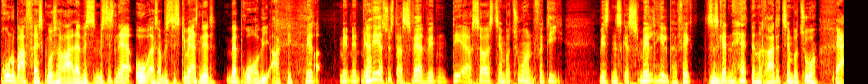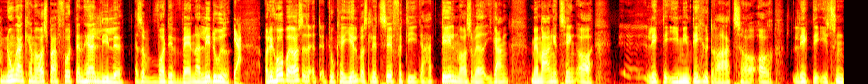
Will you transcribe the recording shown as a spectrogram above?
brug nu bare frisk mozzarella, hvis, hvis det sådan er, oh, altså, hvis det skal være sådan lidt, hvad bruger vi-agtigt. Men, jeg- men, men, men Ja. det, jeg synes, der er svært ved den, det er så også temperaturen, fordi hvis den skal smelte helt perfekt, så skal mm. den have den rette temperatur. Ja. Nogle gange kan man også bare få den her lille, altså hvor det vander lidt ud. Ja. Og det håber jeg også, at, du kan hjælpe os lidt til, fordi jeg har delen med også været i gang med mange ting, og øh, lægge det i min dehydrator, og lægge det i sådan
